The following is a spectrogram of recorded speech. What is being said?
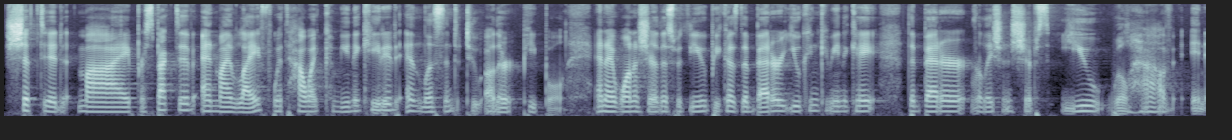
shifted my perspective and my life with how I communicated and listened to other people. And I want to share this with you because the better you can communicate, the better relationships you will have in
